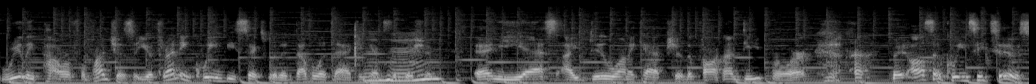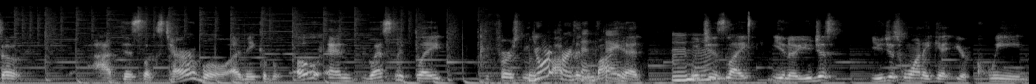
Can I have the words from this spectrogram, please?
really powerful punches. So you're threatening queen b6 with a double attack against mm-hmm. the bishop. And yes, I do want to capture the pawn on d4, but also queen c2. So uh, this looks terrible. I mean, oh, and Wesley played the first move Your first in my head, mm-hmm. which is like, you know, you just you just want to get your queen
